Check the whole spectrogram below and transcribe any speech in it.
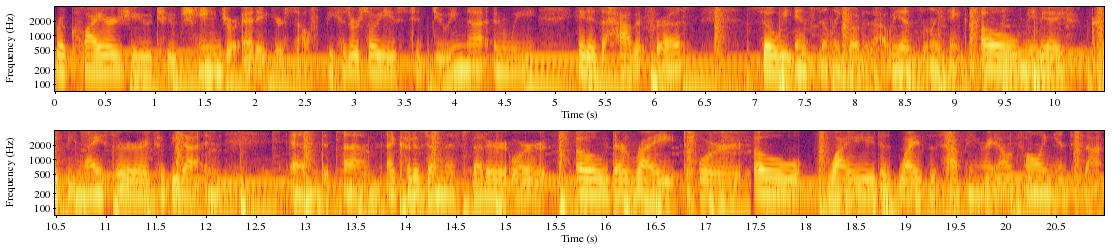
requires you to change or edit yourself because we're so used to doing that and we it is a habit for us. So we instantly go to that. We instantly think oh maybe i could be nicer or i could be that and and um, i could have done this better or oh they're right or oh why why is this happening right now? I'm falling into that.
